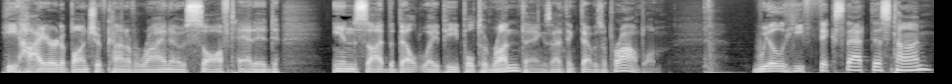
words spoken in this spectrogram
He hired a bunch of kind of rhino, soft headed, inside the Beltway people to run things. I think that was a problem. Will he fix that this time?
